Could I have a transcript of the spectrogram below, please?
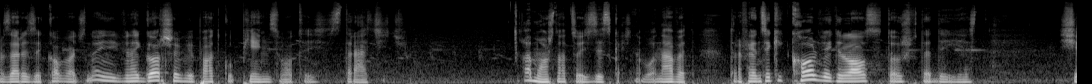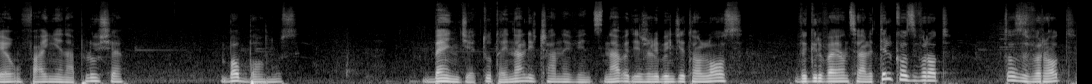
zaryzykować, no i w najgorszym wypadku 5 zł stracić. A można coś zyskać, no bo nawet trafiając jakikolwiek los, to już wtedy jest się fajnie na plusie, bo bonus będzie tutaj naliczany, więc nawet jeżeli będzie to los wygrywający, ale tylko zwrot, to zwrot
